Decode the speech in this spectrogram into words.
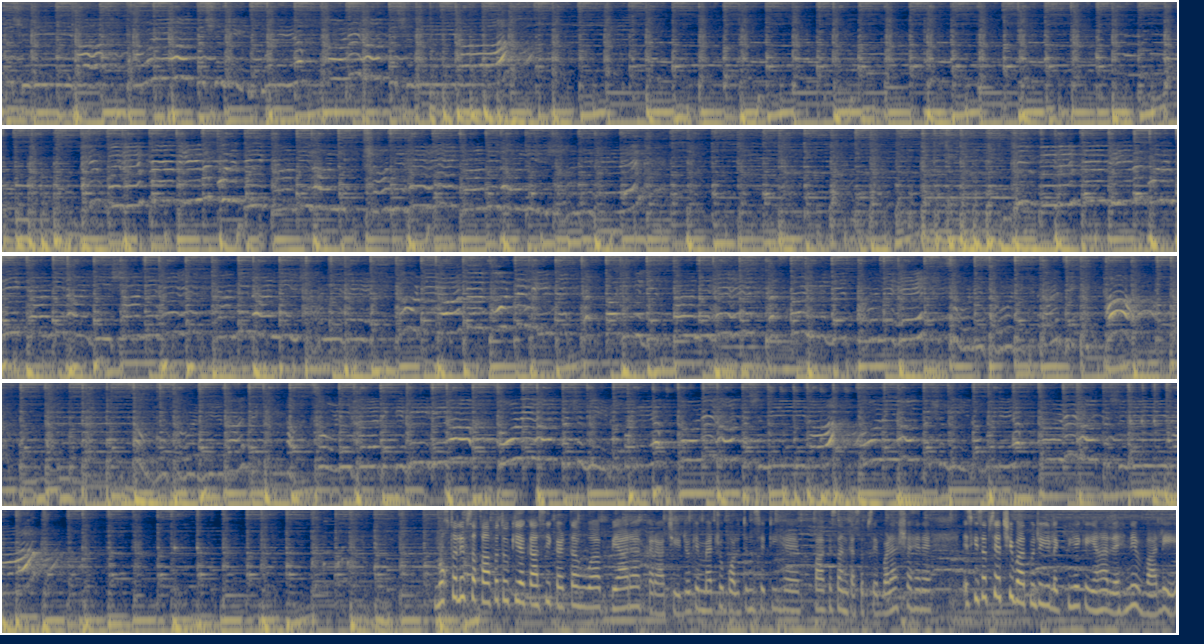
मुख्तलिफ़ सकाफ़तों की अक्सी करता हुआ प्यारा कराची, जो कि मेट्रोपॉलिटन सिटी है, पाकिस्तान का सबसे बड़ा शहर है। इसकी सबसे अच्छी बात मुझे ये लगती है कि यहाँ रहने वाले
